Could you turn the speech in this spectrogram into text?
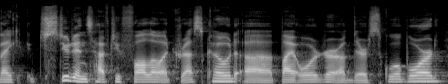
like students have to follow a dress code uh, by order of their school board,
